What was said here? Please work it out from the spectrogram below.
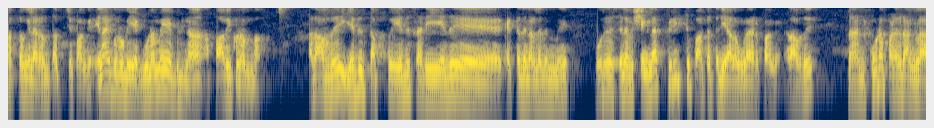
மத்தவங்க எல்லாரும் தப்பிச்சுப்பாங்க. ஏன்னா இவருடைய குணமே எப்படின்னா அப்பாவி குணம் தான் அதாவது எது தப்பு எது சரி எது கெட்டது நல்லதுன்னு ஒரு சில விஷயங்களை பிரித்து பார்க்க தெரியாதவங்களா இருப்பாங்க. அதாவது நான் கூட பழகுறாங்களா?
